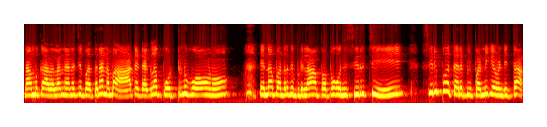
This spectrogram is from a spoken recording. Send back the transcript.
நமக்கு அதெல்லாம் நினச்சி பார்த்தோன்னா நம்ம ஹார்ட் அட்டாக்ல பொட்டுன்னு போகணும். என்ன பண்ணுறது இப்படிலாம் அப்பப்போ கொஞ்சம் சிரிச்சு சிரிப்போ தெரப்பி பண்ணிக்க வேண்டியதுதான்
